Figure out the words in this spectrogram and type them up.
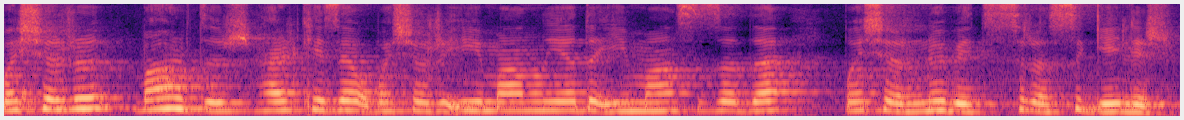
başarı vardır. Herkese başarı imanlıya da imansıza da başarı nöbeti sırası gelir.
